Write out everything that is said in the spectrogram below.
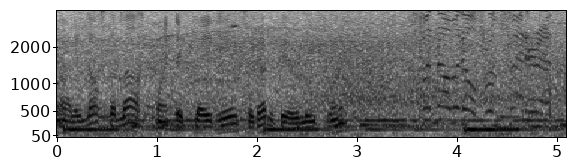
Well, he lost the last point they played here, so that'll be a relief for him. Phenomenal from Federer.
